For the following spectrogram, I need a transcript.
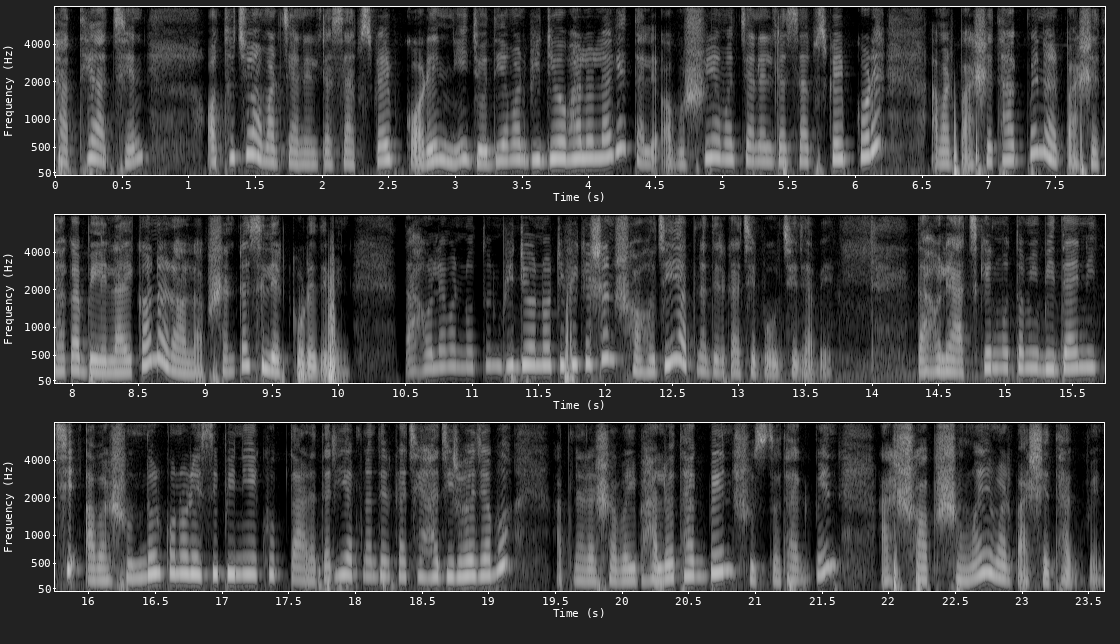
সাথে আছেন অথচ আমার চ্যানেলটা সাবস্ক্রাইব করেননি। যদি আমার ভিডিও ভালো লাগে, তাহলে অবশ্যই আমার চ্যানেলটা সাবস্ক্রাইব করে আমার পাশে থাকবেন আর পাশে থাকা বেল আইকন আর অল অপশানটা সিলেক্ট করে দেবেন। তাহলে আমার নতুন ভিডিও নোটিফিকেশান সহজেই আপনাদের কাছে পৌঁছে যাবে। তাহলে আজকের মতো আমি বিদায় নিচ্ছি। আবার সুন্দর কোনো রেসিপি নিয়ে খুব তাড়াতাড়ি আপনাদের কাছে হাজির হয়ে যাব। আপনারা সবাই ভালো থাকবেন, সুস্থ থাকবেন আর সব সময় আমার পাশে থাকবেন।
